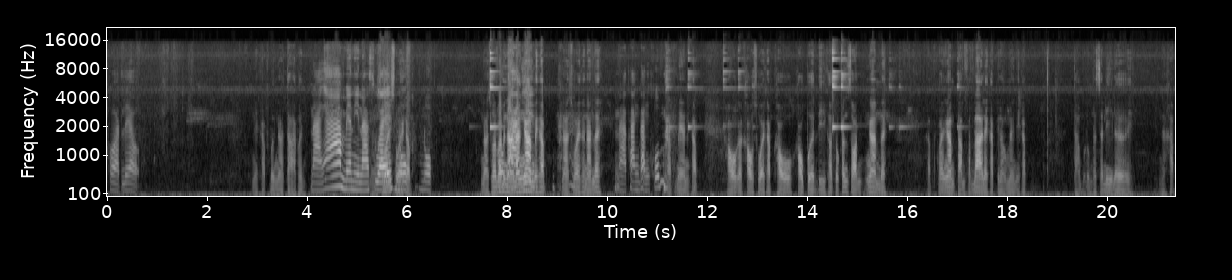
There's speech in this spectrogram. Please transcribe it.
คลอดแล้ว เนี่ยครับเบื้องหน้าตาเพิ่น หนางามแม่นี่หนาสวยสวยนครักบนก หน้าสวยว่าเป็นหน้าลงมานั่งงามดีไหมครับหน้าสวยขนาดเลยหนาทางดังคมครับแมนครับ เขากับเขาสวยครับเขาเขาเปิดดีเขาตกขั้นสอนงามเลยครับค่อยงามตามตำราเลยครับพี่น้องแม่นี่ครับ ตามอุดมทัศนีเลยนะครับ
